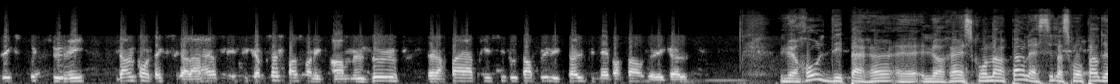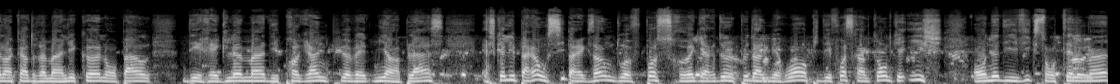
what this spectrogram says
physique structurée dans le contexte scolaire, c'est comme ça, je pense qu'on est en mesure de leur faire apprécier d'autant plus l'école puis l'importance de l'école. Le rôle des parents, euh, Laurent, est-ce qu'on en parle assez? Parce qu'on parle de l'encadrement à l'école, on parle des règlements, des programmes qui peuvent être mis en place. Est-ce que les parents aussi, par exemple, doivent pas se regarder un peu dans le miroir, puis des fois se rendre compte que, ish, on a des vies qui sont tellement,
